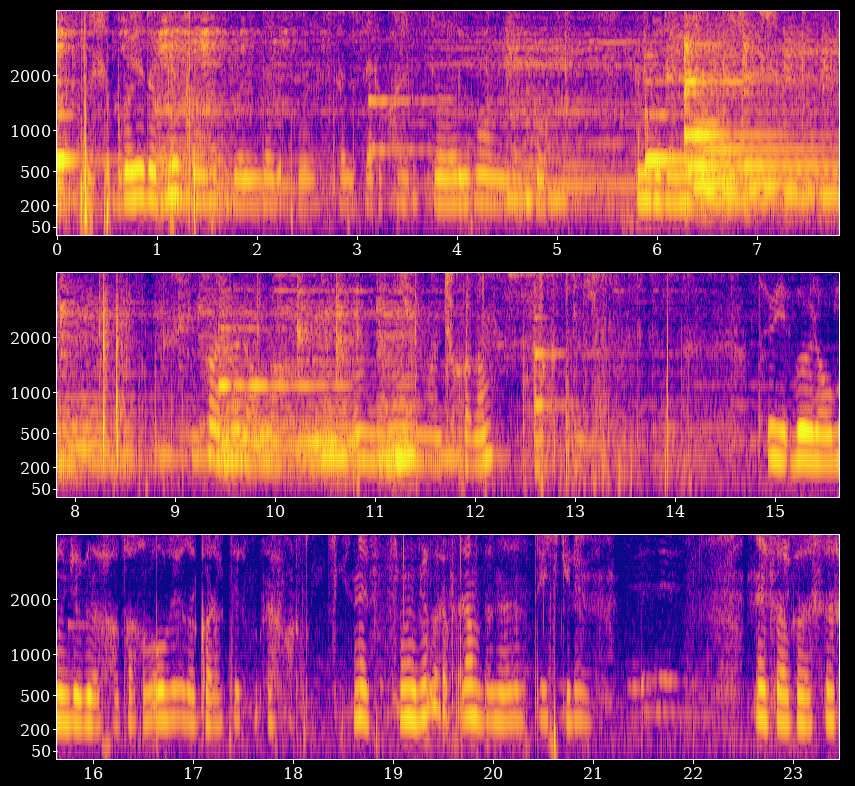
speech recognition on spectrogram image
Arkadaşlar burayı da bir sonraki bölümde bekleriz. Tabi Ferhat Hayır videoları gibi olmayacak bu. De çekmeye çalışacağım. Hadi hadi olun. Ben de şundan çıkalım. Tabi böyle olunca biraz hatalı oluyor da karakterim biraz. Neyse sunuculara falan da neredeyse hiç giremiyorum. Neyse arkadaşlar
